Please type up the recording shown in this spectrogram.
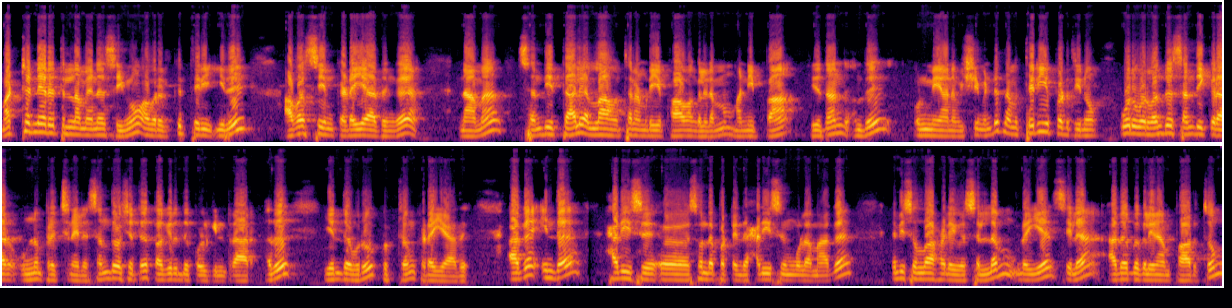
மற்ற நேரத்தில் நாம் என்ன செய்வோம்? அவருக்கு தெரியும் இது அவசியம் கிடையாதுங்க. நாம் சந்தித்தாலே அல்லாஹ் நம்முடைய பாவங்களை நம்ம மன்னிப்பான். இதுதான் வந்து உண்மையான விஷயம் என்று நம்ம தெரியப்படுத்தினோம். ஒருவர் வந்து சந்திக்கிறார் ஒன்றும் பிரச்சனை இல்லை. சந்தோஷத்தை பகிர்ந்து கொள்கின்றார். அது எந்த ஒரு குற்றம் கிடையாது. ஆக இந்த ஹதீஸ் சொல்லப்பட்ட இந்த ஹதீஸு மூலமாக நபி சொல்லாஹ் அலி வசல்லம் உடைய சில அதபுகளை நாம் பார்த்தோம்.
